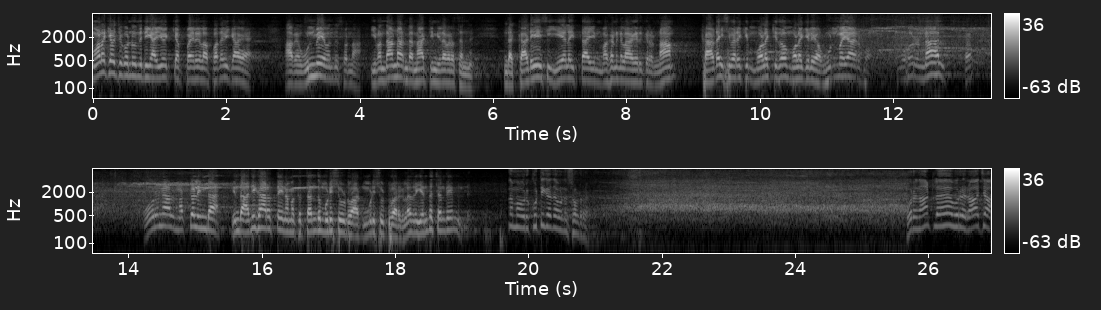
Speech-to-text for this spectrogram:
முளைக்க வச்சு கொண்டு வந்துட்டீங்க அயோக்கிய பயல்களா பதவிக்காக. அவன் உண்மையை வந்து சொன்னான். இவன் தான்டா அந்த நாட்டின் இளவரசன் இந்த கடைசி ஏழை தாயின் மகன்களாக இருக்கிற நாம் கடைசி வரைக்கும் முளைக்குதோ முளைக்கலையோ உண்மையா இருப்போம். ஒரு நாள் ஒரு நாள் மக்கள் இந்த இந்த அதிகாரத்தை நமக்கு தந்து முடிச்சு விடுவார் முடிச்சு விட்டுவார்கள் அதுல எந்த சந்தேகம் இல்லை. நம்ம ஒரு குட்டி கதை ஒன்று சொல்றேன். ஒரு நாட்டில் ஒரு ராஜா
